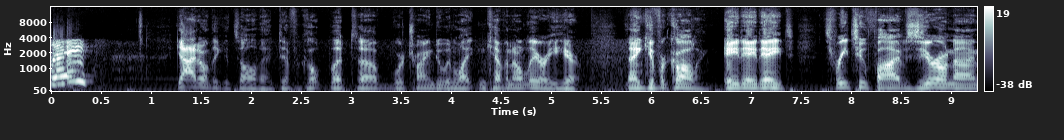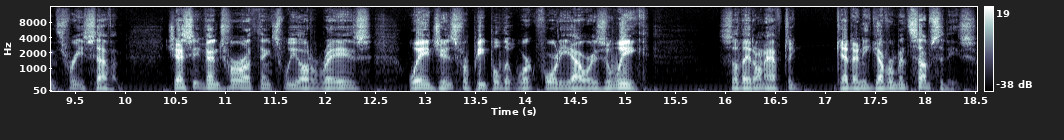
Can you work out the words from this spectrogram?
say? Yeah, I don't think it's all that difficult, but uh, we're trying to enlighten Kevin O'Leary here. Thank you for calling. 888 325 0937. Jesse Ventura thinks we ought to raise wages for people that work 40 hours a week so they don't have to get any government subsidies.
